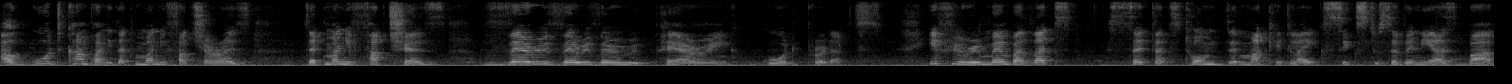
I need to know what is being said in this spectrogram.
a good company that manufactures that manufactures very very very repairing good products. If you remember that set that stormed the market like six to seven years back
